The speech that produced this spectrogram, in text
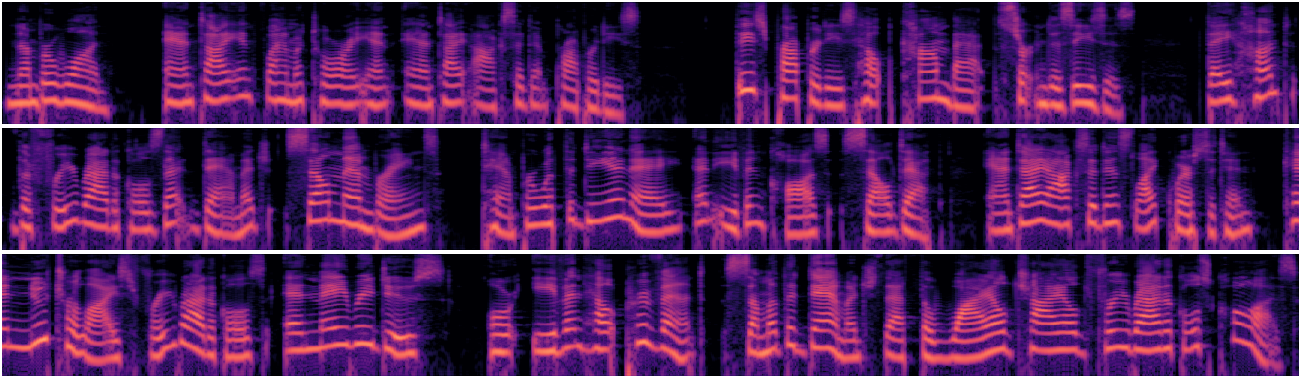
Number one, anti inflammatory and antioxidant properties. These properties help combat certain diseases. They hunt the free radicals that damage cell membranes tamper with the DNA, and even cause cell death. Antioxidants like quercetin can neutralize free radicals and may reduce or even help prevent some of the damage that the wild child free radicals cause.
